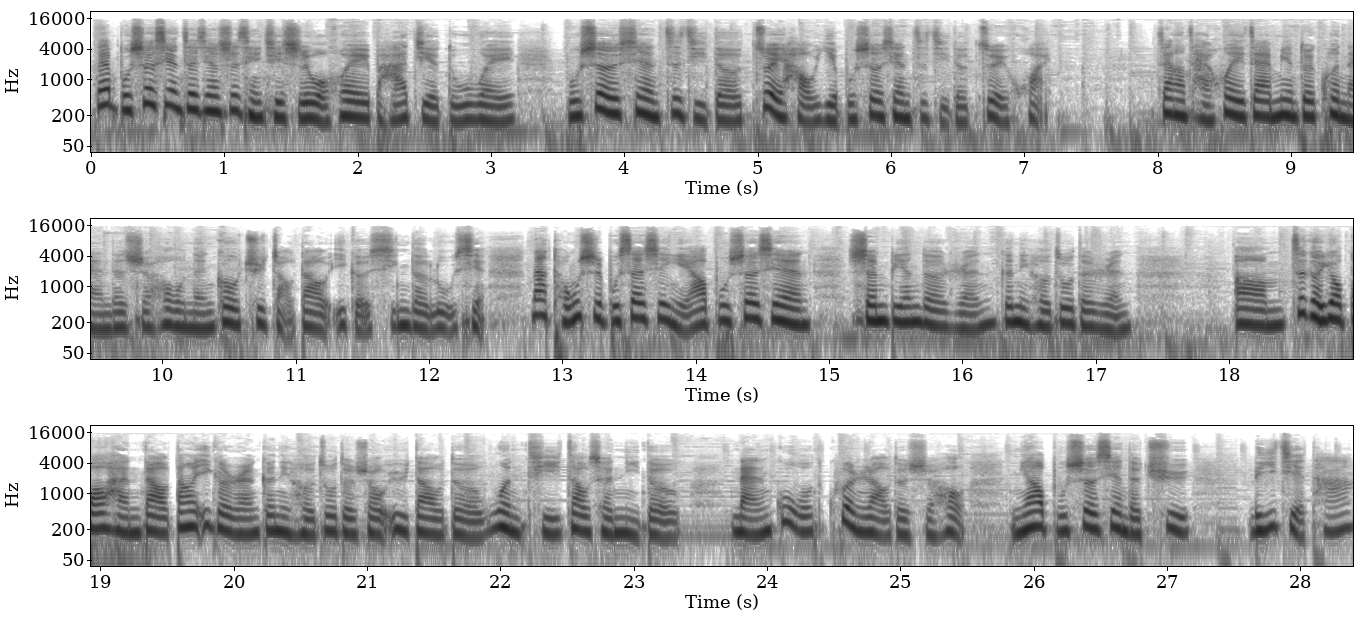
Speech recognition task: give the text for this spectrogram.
但不设限这件事情，其实我会把它解读为不设限自己的最好，也不设限自己的最坏，这样才会在面对困难的时候，能够去找到一个新的路线。那同时不设限，也要不设限身边的人，跟你合作的人。嗯，这个又包含到，当一个人跟你合作的时候遇到的问题，造成你的难过、困扰的时候，你要不设限的去理解他，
